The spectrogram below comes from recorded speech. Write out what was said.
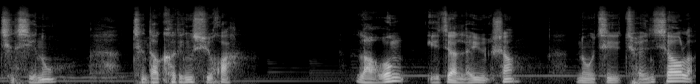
请息怒。”请到客厅叙话。老翁一见雷允上，怒气全消了，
